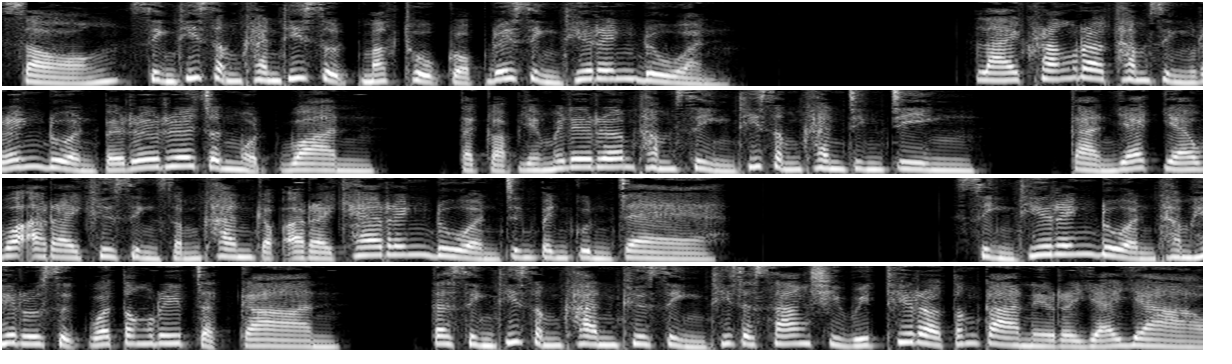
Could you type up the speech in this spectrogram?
2. สิ่งที่สำคัญที่สุดมักถูกกลบด้วยสิ่งที่เร่งด่วน หลายครั้งเราทำสิ่งเร่งด่วนไปเรื่อย ๆ จนหมดวัน แต่กลับยังไม่ได้เริ่มทำสิ่งที่สำคัญจริง ๆ การแยกแยะว่าอะไรคือสิ่งสำคัญกับอะไรแค่เร่งด่วนจึงเป็นกุญแจ สิ่งที่เร่งด่วนทำให้รู้สึกว่าต้องรีบจัดการ แต่สิ่งที่สำคัญคือสิ่งที่จะสร้างชีวิตที่เราต้องการในระยะยาว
